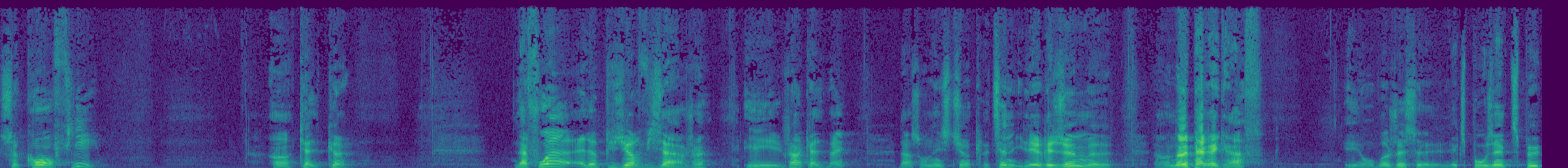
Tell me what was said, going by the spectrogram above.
se confier en quelqu'un. La foi, elle a plusieurs visages. Hein? Et Jean Calvin, dans son institution chrétienne, il les résume euh, en un paragraphe. Et on va juste euh, l'exposer un petit peu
